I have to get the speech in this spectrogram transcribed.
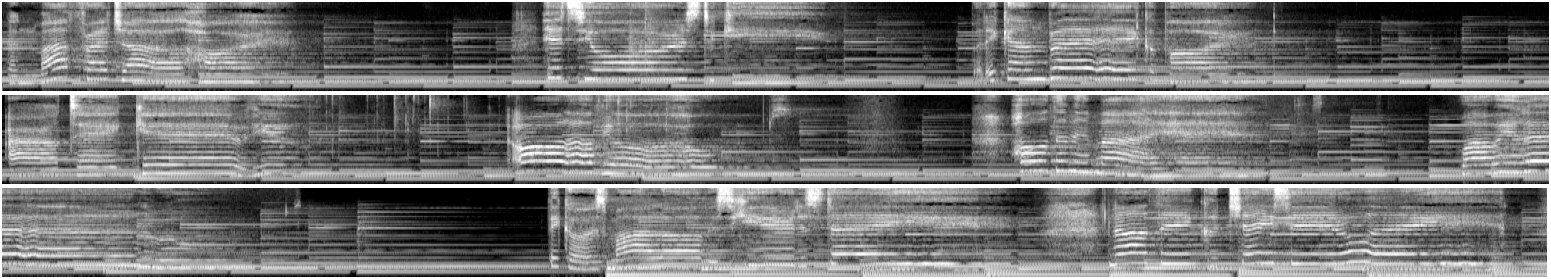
and my fragile heart. It's yours to keep, but it can break apart. I'll take care Because my love is here to stay.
